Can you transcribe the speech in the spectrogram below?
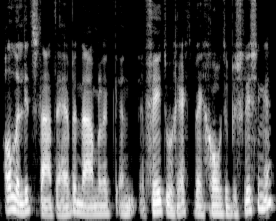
alle lidstaten hebben, namelijk een vetorecht bij grote beslissingen.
